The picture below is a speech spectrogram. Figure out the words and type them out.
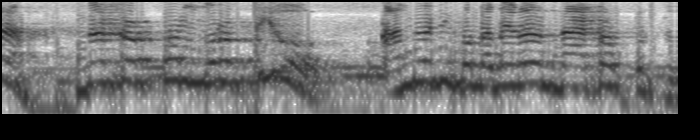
না নাটক কম বড় প্রিয়। আমি বললাম নাটক করতো।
